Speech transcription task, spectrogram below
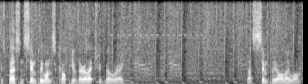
This person simply wants a copy of their electric bill, Ray. That's simply all I want.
